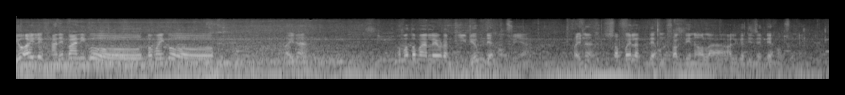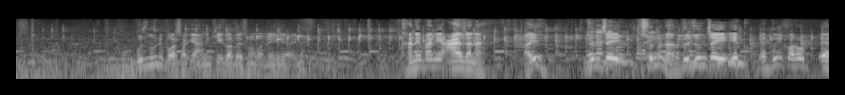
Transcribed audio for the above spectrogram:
यो अहिले खानेपानीको तपाईँको होइन म तपाईँहरूलाई एउटा भिडियो पनि देखाउँछु यहाँ। होइन? सबैलाई त देखाउनु सक्दिनँ होला अलिकति चाहिँ देखाउँछु नै। बुझ्नु पनि पर्छ कि हामी के गर्दैछौँ भन्ने होइन। खानेपानी आयोजना है? जुन चाहिँ सुन्नु न जुन चाहिँ एक दुई करोड ए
